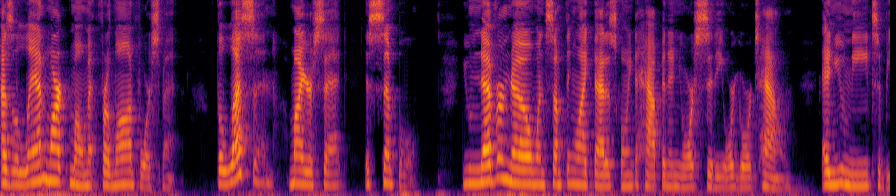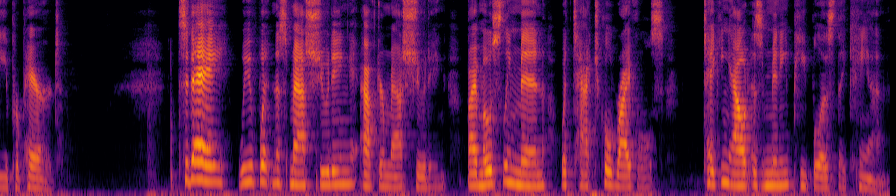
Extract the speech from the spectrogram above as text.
as a landmark moment for law enforcement the lesson, Meyer said, is simple. You never know when something like that is going to happen in your city or your town, and you need to be prepared. Today, we've witnessed mass shooting after mass shooting by mostly men with tactical rifles, taking out as many people as they can.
